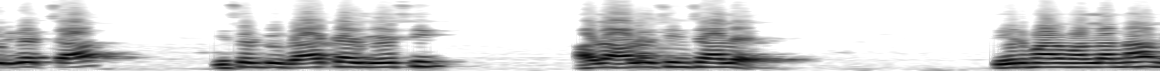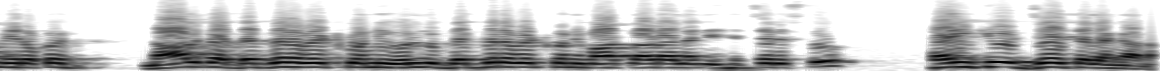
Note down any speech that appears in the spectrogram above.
తిరగచ్చా? ఇటువంటి వ్యాఖ్యలు చేసి అది ఆలోచించాలి. తీర్మానం వలన మీరు ఒక నాలుక దగ్గర పెట్టుకొని ఒళ్ళు దగ్గర పెట్టుకొని మాట్లాడాలని హెచ్చరిస్తూ థ్యాంక్ యూ జై తెలంగాణ.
